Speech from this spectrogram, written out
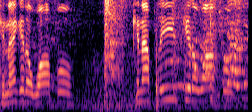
Can I get a waffle? Can I please get a waffle?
